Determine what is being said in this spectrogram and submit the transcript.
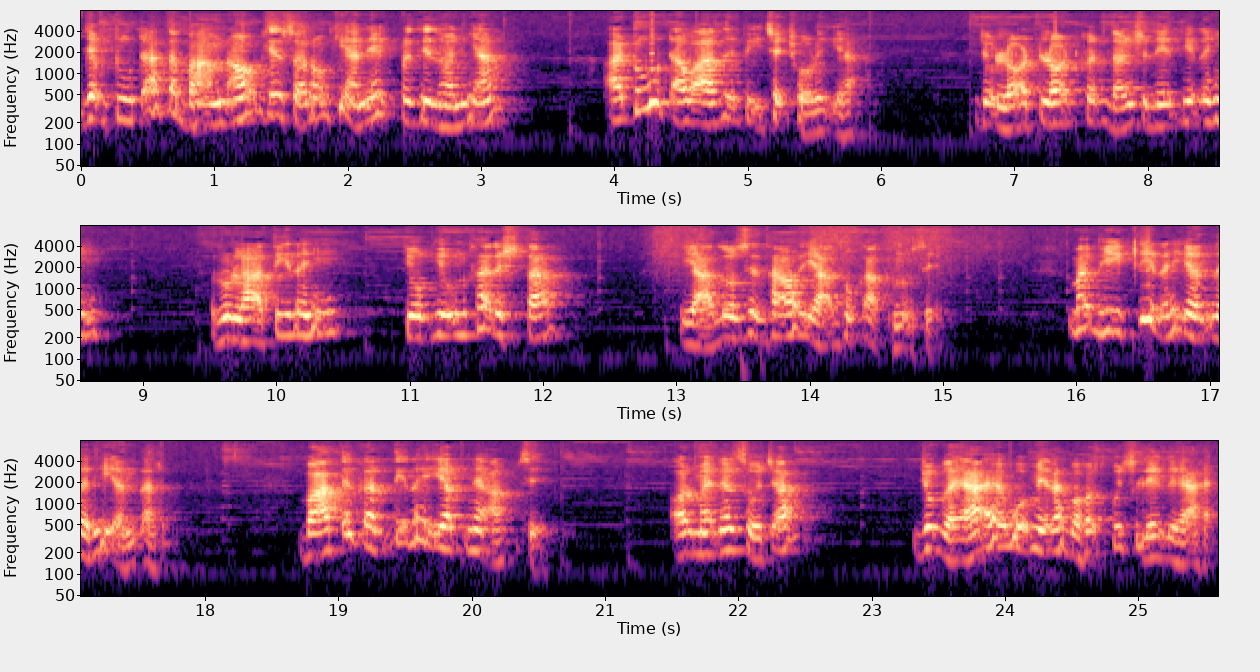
जब टूटा, तब भावनाओं के स्वरों की अनेक प्रतिध्वनियाँ अटूट आवाज़ पीछे छोड़ गया। जो लौट लौट कर दंश देती रहीं, रुलाती रहीं, क्योंकि उनका रिश्ता यादों से था और यादों का अपनों से। मैं भीगती रही अंदर ही अंदर। बातें करती रही अपने आप से। और मैंने सोचा, जो गया है वो मेरा बहुत कुछ ले गया है।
